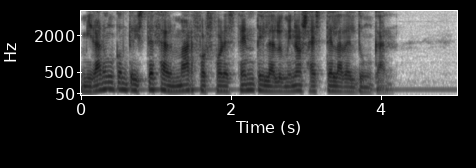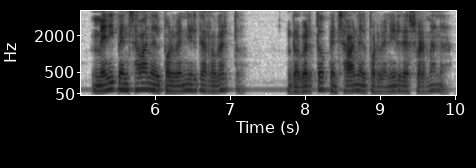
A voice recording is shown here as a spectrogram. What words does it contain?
miraron con tristeza el mar fosforescente y la luminosa estela del Duncan. Mary pensaba en el porvenir de Roberto. Roberto pensaba en el porvenir de su hermana.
